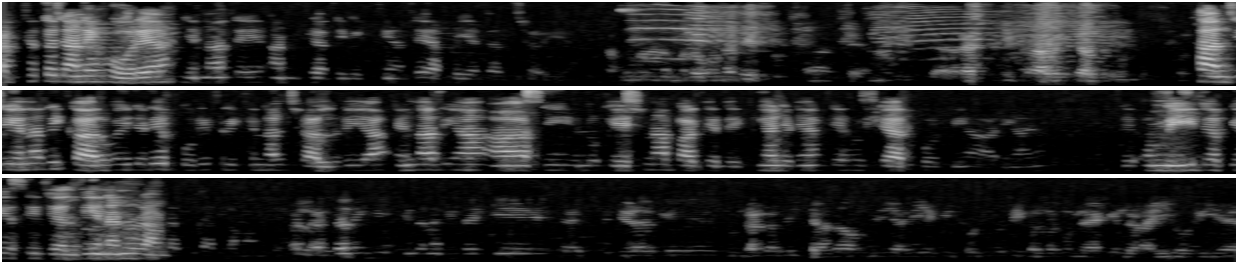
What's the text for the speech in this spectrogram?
ਅੱਠ ਜਾਣੇ ਹੋ ਰਿਹਾ ਜਿਨ੍ਹਾਂ ਤੇ ਅਣਪਛਾਤੇ ਵਿਅਕਤੀਆਂ ਤੇ ਐਫ ਦਰਜ ਹੋਈ ਹੈ ਹਾਂਜੀ ਇਹਨਾਂ ਦੀ ਕਾਰਵਾਈ ਜਿਹੜੀ ਪੂਰੀ ਤਰੀਕੇ ਨਾਲ ਚੱਲ ਰਹੀ ਆ। ਇਹਨਾਂ ਦੀਆਂ ਅਸੀਂ ਲੋਕੇਸ਼ਨਾਂ ਪਾ ਕੇ ਦੇਖੀਆਂ ਜਿਹੜੀਆਂ ਕਿ ਹੁਸ਼ਿਆਰਪੁਰ ਦੀਆਂ ਆ ਰਹੀਆਂ ਆ। ਤੇ ਉਮੀਦ ਹੈ ਕਿ ਅਸੀਂ ਜਲਦੀ ਇਹਨਾਂ ਨੂੰ ਰਾਉਂਡ ਅਪ ਕਰ ਲਵਾਂਗੇ ਪਰ ਲੱਗਦਾ ਨਹੀਂ ਕਿ ਕਿਤੇ ਨਾ ਕਿਤੇ ਕਿ ਅਹ, ਜਿਹੜਾ ਕਿ ਗੁੰਡਾਗਰਦੀ ਜ਼ਿਆਦਾ ਹੁੰਦੀ ਜਾ ਰਹੀ ਹੈ ਕਿ ਛੋਟੀ ਛੋਟੀ ਗੱਲਾਂ ਨੂੰ ਲੈ ਕੇ ਲੜਾਈ ਹੋ ਰਹੀ ਹੈ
